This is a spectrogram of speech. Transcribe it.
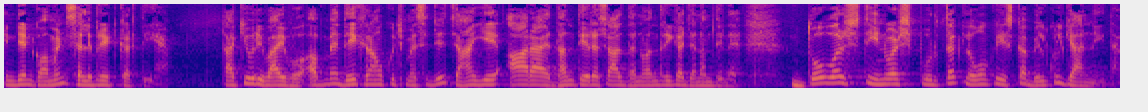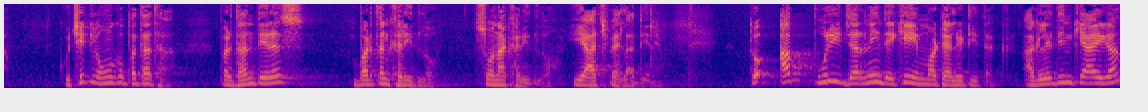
इंडियन गवर्नमेंट सेलिब्रेट करती है। ताकि वो रिवाइव हो। अब मैं देख रहा हूँ कुछ मैसेजेस जहाँ ये आ रहा है, धन तेरह साल, धनवंतरी का जन्मदिन है। दो वर्ष, तीन वर्ष पूर्व तक लोगों को इसका बिल्कुल ज्ञान नहीं था। कुछ एक लोगों को पता था, पर धनतेरस बर्तन खरीद लो, सोना खरीद लो, ये आज पहला दिन है। तो अब पूरी जर्नी देखिए इमोर्टैलिटी तक। अगले दिन क्या आएगा?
